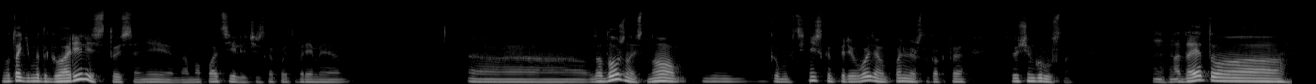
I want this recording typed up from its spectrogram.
В итоге мы договорились, то есть они нам оплатили через какое-то время э, задолженность, но как бы в техническом переводе мы поняли, что как-то все очень грустно. Мгм. А до этого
